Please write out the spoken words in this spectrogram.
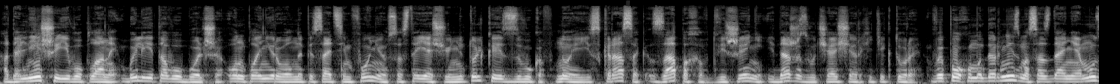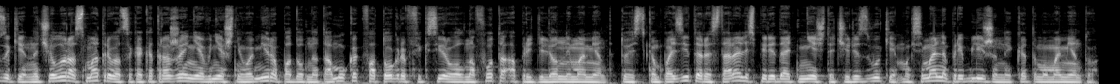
а дальнейшие его планы были и того больше. Он планировал написать симфонию, состоящую не только из звуков, но и из красок, запахов, движений и даже звучащей архитектуры. В эпоху модернизма создание музыки начало рассматриваться как отражение внешнего мира, подобно тому, как фотограф фиксировал на фото определенный момент. То есть композиторы старались передать нечто через звуки, максимально приближенные к этому моменту.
